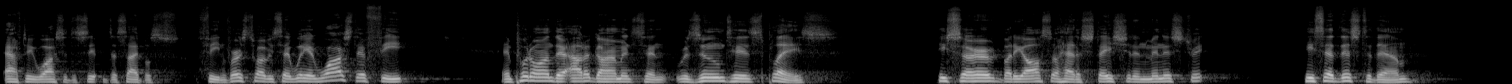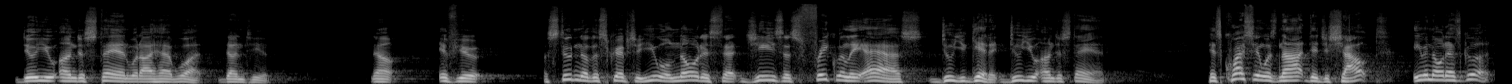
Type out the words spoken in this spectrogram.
after he washed the disciples' feet. In verse 12, he said, When he had washed their feet and put on their outer garments and resumed his place, he served, but he also had a station in ministry. He said this to them Do you understand what I have what? Done to you. Now, if you're a student of the scripture, you will notice that Jesus frequently asks, Do you get it? Do you understand? His question was not, Did you shout? Even though that's good.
